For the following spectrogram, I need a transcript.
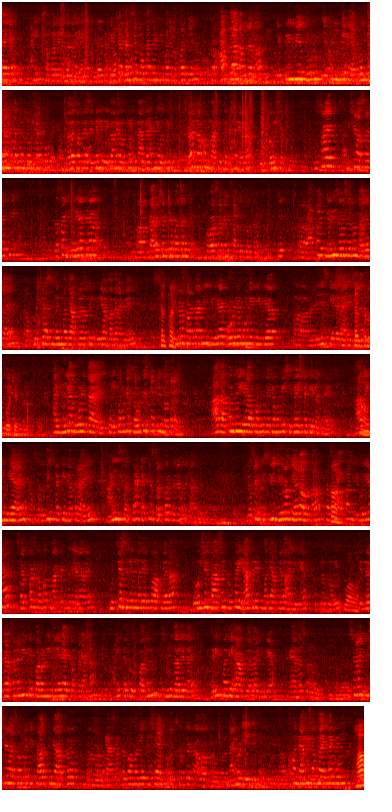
आहे. आणि संभाजीनगरलाही आहे त्यांच्या कन्सर्न लोकांचा नंबर देईल तर हा प्लॅन आपल्याला April May June April May या दोन महिन्यामध्ये आपण करू शकतो. ज्यावेळेस आपल्या जमिनी रिकामे होतील नागरिकणी होतील त्यावेळेस आपण माती परीक्षण याला करू शकतो. दुसरा एक विषय असा आहे की जसं युरियाच्या कार्यक्षमतेबद्दल सांगितलं होतं. एक आता एक नवीन संशोधन झालेलं आहे. पुढच्या सीझनमध्ये आपल्याला तो युरिया बघायला मिळेल. केंद्र सरकारने युरिया गोल्ड म्हणून एक युरिया रिलीज़ केलेला आहे. हा युरिया गोल्ड काय आहे तर याच्यामध्ये चौतीस टक्के नत्र आहे आज आपण जो युरिया वापरतो त्याच्यामध्ये शेचाळीस टक्के नत्र आहे हा जो. युरिया आहे हा चौतीस टक्के नत्र आहे आणि सतरा टक्के सल्फर त्याच्यामध्ये टाकलेलं आहे जसं वीस झिरो तेरा होता तसं. आता युरिया सल्फर सोबत मार्केटमध्ये येणार आहे पुढच्या सीझनमध्ये तो आपल्याला दोनशे सहासष्ट रुपये ह्याच रेटमध्ये आपल्याला हा युरिया उपलब्ध होईल. केंद्र शासनाने ते परवानगी दिलेली आहे कंपन्यांना आणि त्याचं उत्पादन सुरू झालेलं आहे. खरीपमध्ये हा आपल्याला युरिया मिळायला सुरू होईल. दुसरा एक विषय असा होता की काल तुम्ही अर्थ अं, या संदर्भामध्ये एक विषय सब्जेक्ट आला होता नॅनो डीएसीचा आपण नॅनो शब्द ऐकलाय कधी हा.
